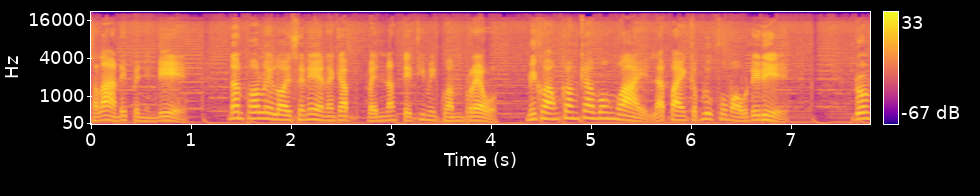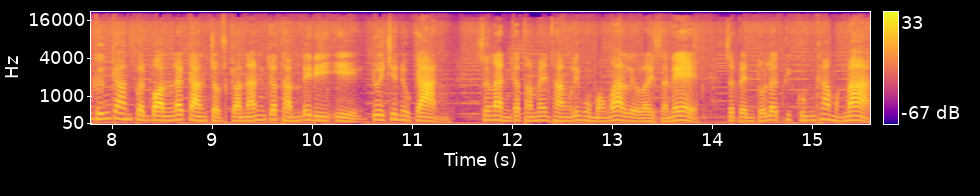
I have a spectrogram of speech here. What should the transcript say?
ซาลาได้เป็นอย่างดีนั่นเพราะเลลอยเซเน่นะครับเป็นนักเตะที่มีความเร็ว มีความคล่องแคล่วว่องไวและไปกับลูกฟุตบอลได้ดีรวมถึงการเปิดบอลและการจบสกอร์นั้นก็ทำได้ดีอีกด้วยเช่นเดียวกัน ซึ่งนั่นก็ทำให้ทางลิเวอร์พูลมองว่าเลลอยเซเน่จะเป็นตัวเลือกที่คุ้มค่ามาก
